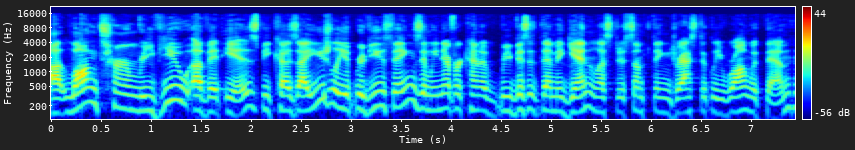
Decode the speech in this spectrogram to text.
uh, long term review of it is because I usually review things and we never kind of revisit them again unless there's something drastically wrong with them.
